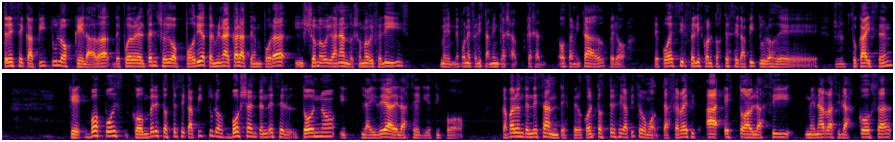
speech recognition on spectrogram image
13 capítulos, que la verdad, después de ver el 13, yo digo, podría terminar acá la temporada y yo me voy ganando, yo me voy feliz. Me, pone feliz también que haya, que haya otra mitad, pero te podés ir feliz con estos 13 capítulos de Jujutsu Kaisen, que vos podés, con ver estos 13 capítulos, vos ya entendés el tono y la idea de la serie, tipo, capaz lo entendés antes, pero con estos 13 capítulos como te aferrás y dices, ah, esto habla así, me narra así las cosas,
